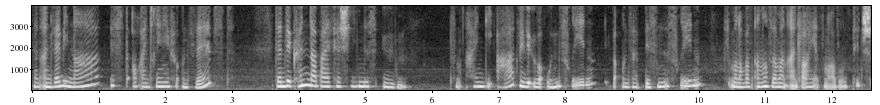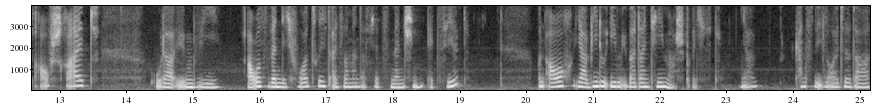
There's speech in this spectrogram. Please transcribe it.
Denn ein Webinar ist auch ein Training für uns selbst, denn wir können dabei Verschiedenes üben. Zum einen die Art, wie wir über uns reden, über unser Business reden. Das ist immer noch was anderes, wenn man einfach jetzt mal so einen Pitch aufschreibt oder irgendwie auswendig vorträgt, als wenn man das jetzt Menschen erzählt. Und auch, ja, wie du eben über dein Thema sprichst. Ja, kannst du die Leute da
